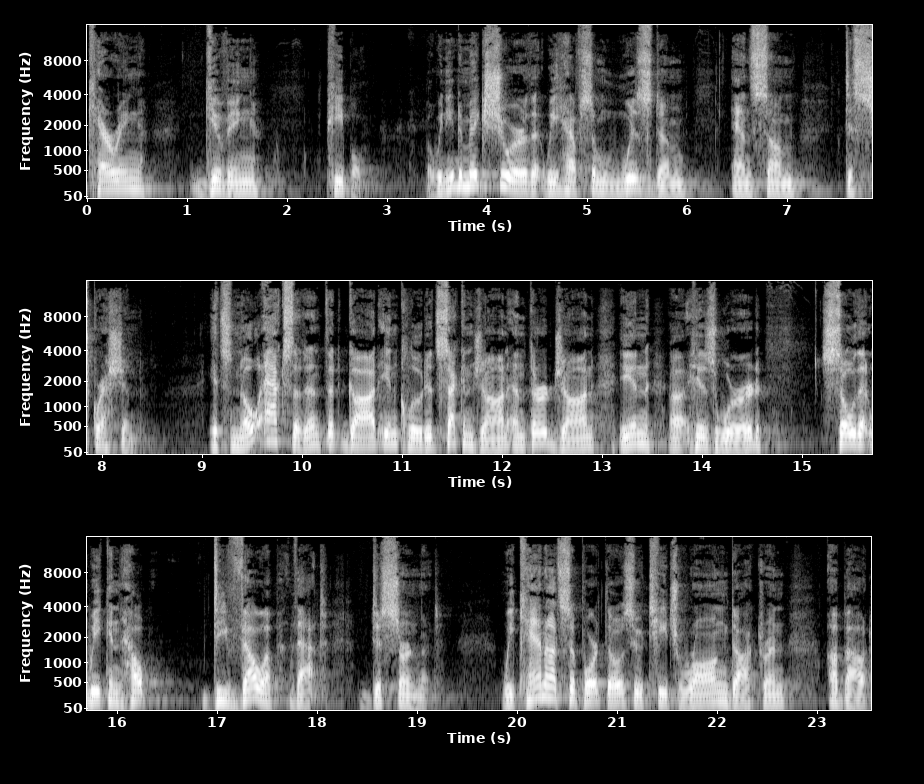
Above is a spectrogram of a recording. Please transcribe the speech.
caring, giving people. But we need to make sure that we have some wisdom and some discretion. It's no accident that God included 2 John and 3 John in uh, His Word so that we can help develop that discernment. We cannot support those who teach wrong doctrine about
